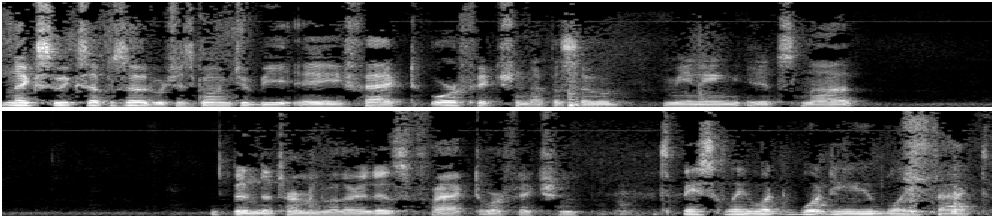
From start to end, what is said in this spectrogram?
next week's episode, which is going to be a fact or fiction episode, meaning it's not been determined whether it is fact or fiction. It's basically what what do you believe, fact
